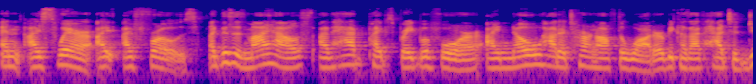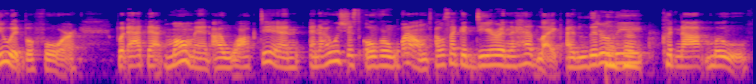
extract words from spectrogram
And I swear, I, I froze. Like this is my house. I've had pipes break before. I know how to turn off the water because I've had to do it before. But at that moment, I walked in and I was just overwhelmed. I was like a deer in the headlight. I literally mm-hmm. could not move,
